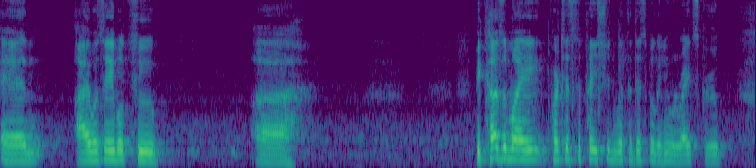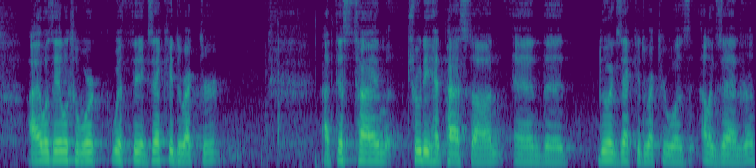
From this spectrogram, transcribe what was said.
and I was able to, uh, because of my participation with the Disability Human Rights Group, I was able to work with the executive director. At this time, Trudy had passed on, and the new executive director was Alexandra.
